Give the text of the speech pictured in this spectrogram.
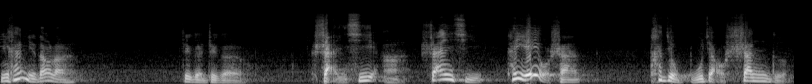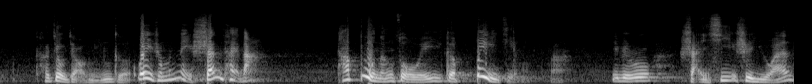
你看，你到了这个这个陕西啊、山西，它也有山，它就不叫山歌。它就叫民歌，为什么那山太大，它不能作为一个背景啊。你比如陕西是原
